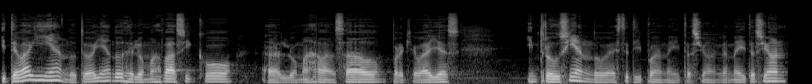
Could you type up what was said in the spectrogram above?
y te va guiando, te va guiando desde lo más básico a lo más avanzado para que vayas introduciendo este tipo de meditación. La meditación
